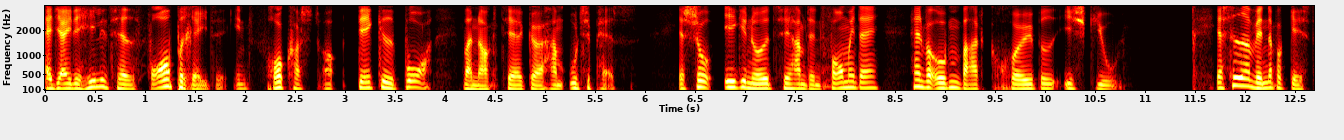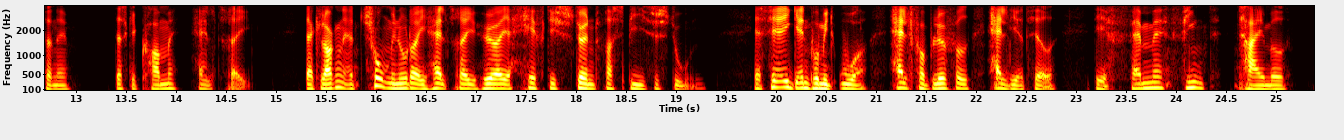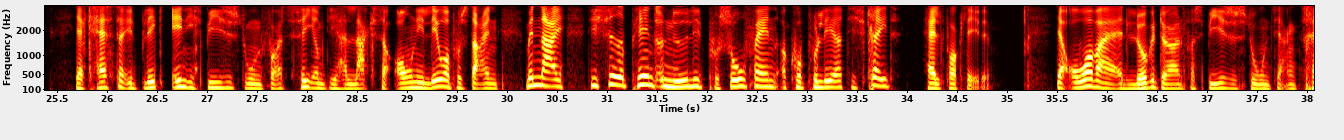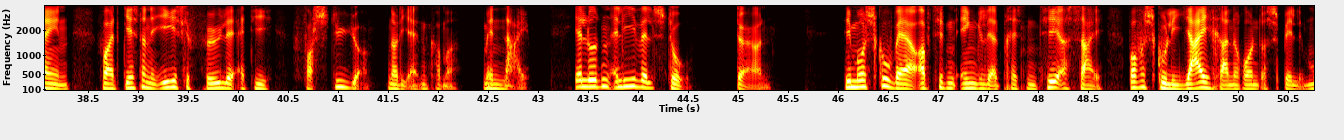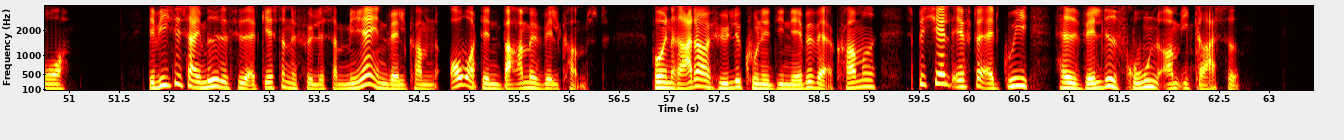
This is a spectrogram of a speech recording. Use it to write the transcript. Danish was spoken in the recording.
At jeg i det hele taget forberedte en frokost og dækkede bord, var nok til at gøre ham utilpas. Jeg så ikke noget til ham den formiddag. Han var åbenbart krøbet i skjul. Jeg sidder og venter på gæsterne. Der skal komme halv tre. Da klokken er to minutter i halv tre, hører jeg hæftig stønt fra spisestuen. Jeg ser igen på mit ur, halvt forbløffet, halvt irriteret. Det er fandme fint timet. Jeg kaster et blik ind i spisestuen for at se, om de har lagt sig oven i leverpostejen. Men nej, de sidder pænt og nydeligt på sofaen og kopulerer diskret, halvt påklædte. Jeg overvejer at lukke døren fra spisestuen til entréen, for at gæsterne ikke skal føle, at de forstyrrer, når de ankommer. Men nej, jeg lod den alligevel stå, døren. Det må sgu være op til den enkelte at præsentere sig. Hvorfor skulle jeg rende rundt og spille mor? Det viste sig imidlertid, at gæsterne følte sig mere end velkommen over den varme velkomst. På en rettere hylde kunne de næppe være kommet, specielt efter at Gui havde væltet fruen om i græsset.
